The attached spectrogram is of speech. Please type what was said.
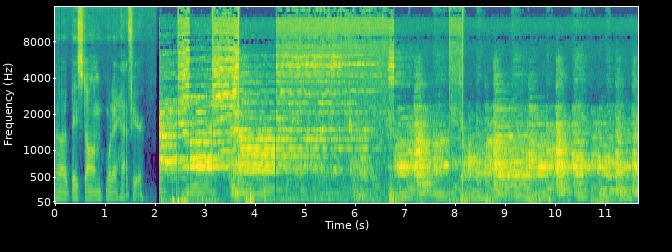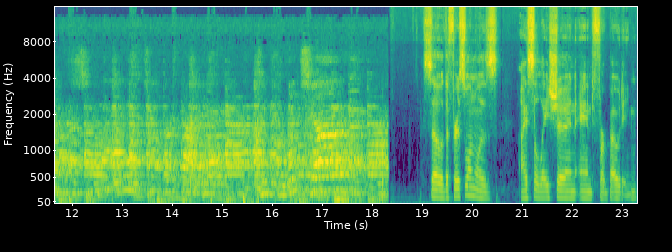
uh, based on what I have here. So the first one was Isolation and Foreboding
